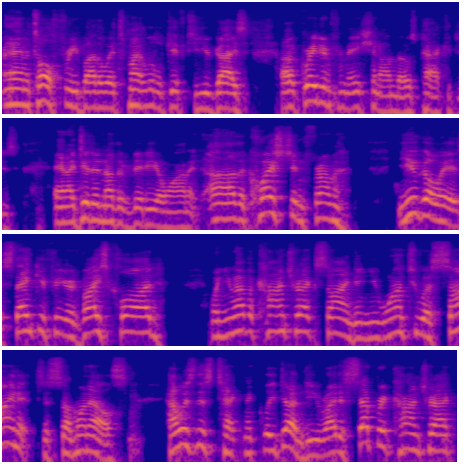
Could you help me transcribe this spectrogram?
And it's all free, by the way. It's my little gift to you guys. Uh, great information on those packages. And I did another video on it. Uh, the question from Hugo is, thank you for your advice, Claude. When you have a contract signed and you want to assign it to someone else, how is this technically done? Do you write a separate contract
